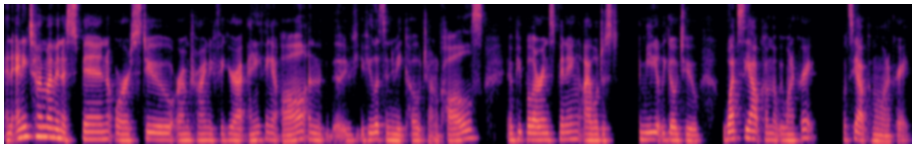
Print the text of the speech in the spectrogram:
And anytime I'm in a spin or a stew or I'm trying to figure out anything at all, and if, if you listen to me coach on calls and people are in spinning, I will just immediately go to what's the outcome that we want to create? What's the outcome we want to create?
